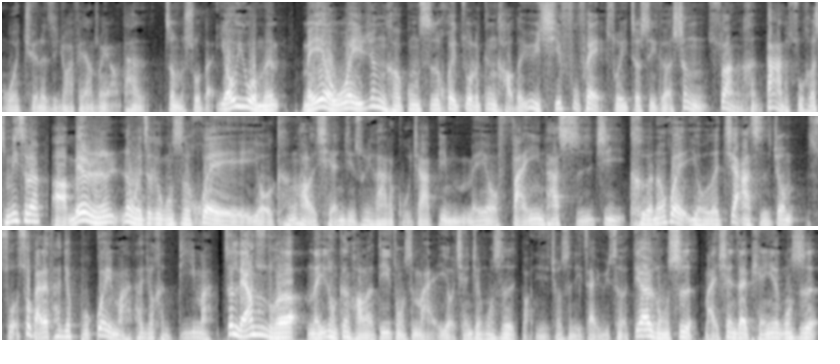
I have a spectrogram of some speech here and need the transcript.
我觉得这句话非常重要。他这么说的：由于我们没有为任何公司会做的更好的预期付费，所以这是一个胜算很大的组合。什么意思呢？啊，没有人认为这个公司会有很好的前景，所以它的股价并没有反映它实际可能会有的价值。就说说白了，它就不贵嘛，它就很低嘛。这两种组合哪一种更好呢？第一种是买有前景公司，也就是你在预测；第二。这种是买现在便宜的公司，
